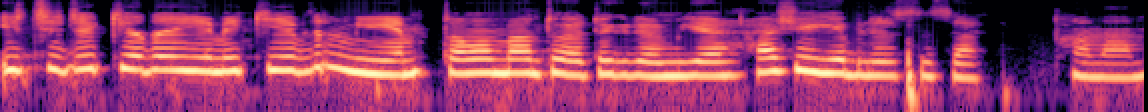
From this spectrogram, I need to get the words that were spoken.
içecek ya da yemek yiyebilir miyim? Tamam ben tuvalete gidiyorum ye. Her şeyi yiyebilirsin sen. Tamam.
